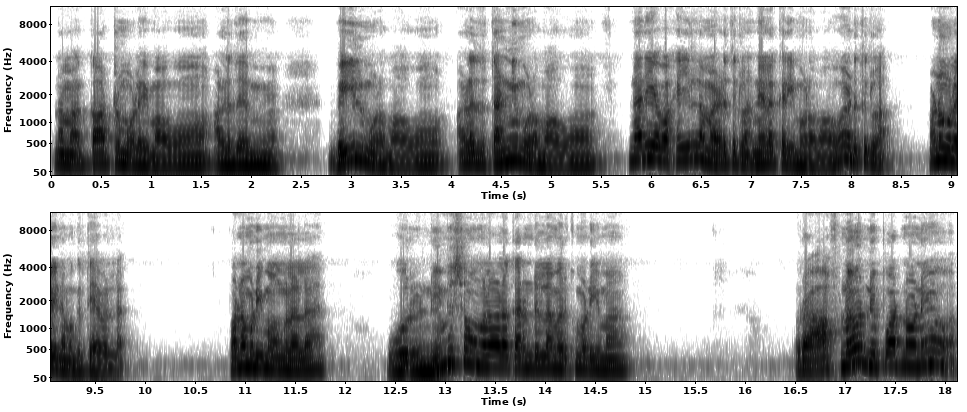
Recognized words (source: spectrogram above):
நம்ம காற்று மூலயமாகவும் அல்லது வெயில் மூலமாகவும் அல்லது தண்ணி மூலமாகவும் நிறைய வகையில் நம்ம எடுத்துக்கலாம். நிலக்கரி மூலமாகவும் எடுத்துக்கலாம். அணு உலை நமக்கு தேவையில்லை. பண்ண முடியுமா உங்களால்? ஒரு நிமிஷம் உங்களால் கரண்ட் இல்லாமல் இருக்க முடியுமா? ஒரு ஆஃப் அன் ஹவர் நிப்பாட்டினோடனே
